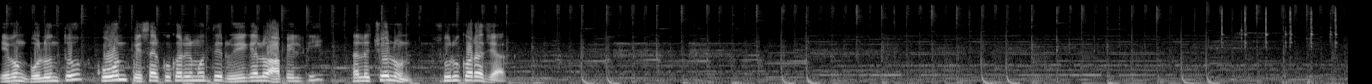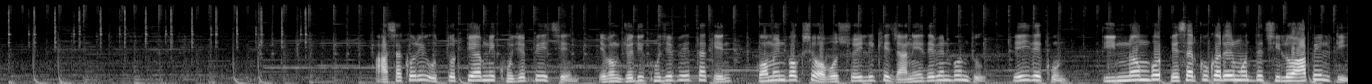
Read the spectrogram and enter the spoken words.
এবং বলুন তো, কোন প্রেসার কুকারের মধ্যে রয়ে গেল আপেলটি? তাহলে চলুন, শুরু করা যাক। আশা করি উত্তরটি আপনি খুঁজে পেয়েছেন এবং যদি খুঁজে পেয়ে থাকেন কমেন্ট বক্সে অবশ্যই লিখে জানিয়ে দেবেন বন্ধু। এই দেখুন, তিন নম্বর প্রেসার কুকারের মধ্যে ছিল আপেলটি।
